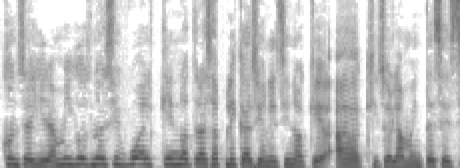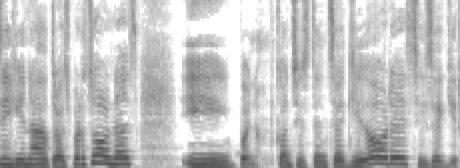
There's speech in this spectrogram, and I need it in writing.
conseguir amigos no es igual que en otras aplicaciones, sino que aquí solamente se siguen a otras personas y bueno, consiste en seguidores y seguir.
